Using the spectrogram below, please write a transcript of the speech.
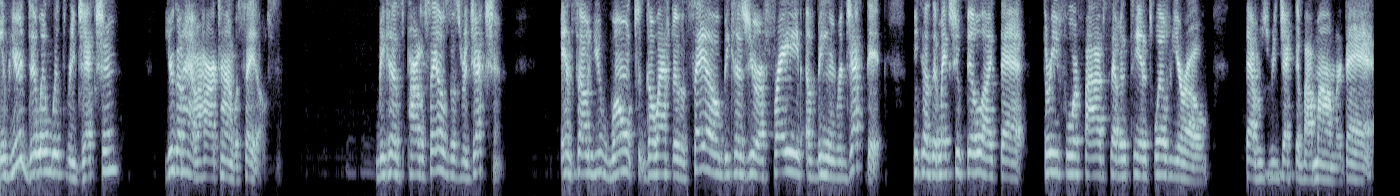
If you're dealing with rejection, you're going to have a hard time with sales because part of sales is rejection. And so you won't go after the sale because you're afraid of being rejected because it makes you feel like that three, four, five, seven, 10, 12 year old that was rejected by mom or dad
